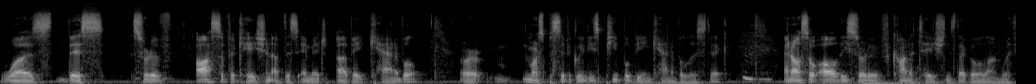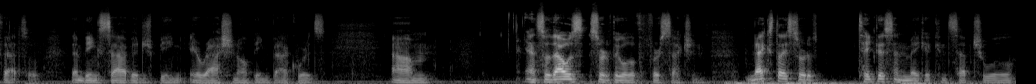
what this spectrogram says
was this sort of ossification of this image of a cannibal, or more specifically, these people being cannibalistic, mm-hmm. and also all these sort of connotations that go along with that. So them being savage, being irrational, being backwards. Um, and so that was sort of the goal of the first section. Next, I sort of take this and make a conceptual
